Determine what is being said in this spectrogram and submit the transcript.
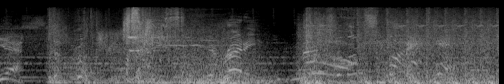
Yes! Get ready! Maximum spike!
